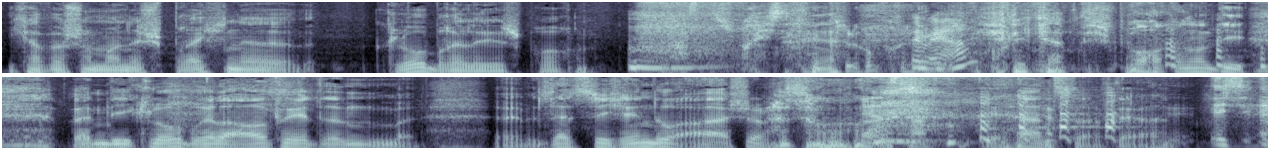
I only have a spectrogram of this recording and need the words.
ich habe ja schon mal eine sprechende Klobrille gesprochen. Was sprechen Im Ernst? Ich habe gesprochen und die, wenn die Klobrille aufgeht, dann äh, setz dich hin, du Arsch oder so. Ernsthaft? Ernsthaft, ja. Ich, äh,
